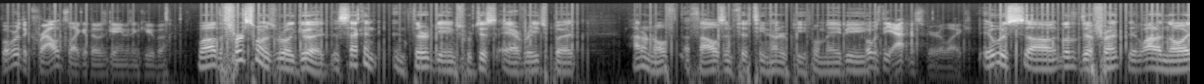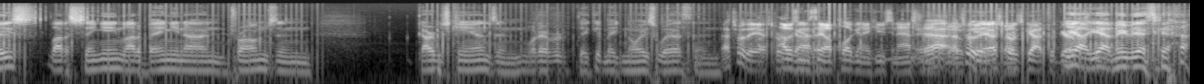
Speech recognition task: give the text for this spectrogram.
What were the crowds like at those games in Cuba? Well, the first one was really good. The second and third games were just average, but I don't know, a thousand, fifteen hundred people maybe. What was the atmosphere like? It was uh, a little different. There was a lot of noise, a lot of singing, a lot of banging on drums and garbage cans and whatever they could make noise with. And That's where the Astros I was going to say. I'll plug in a Houston Astros Yeah, that's where the Astros but- got the garbage yeah, yeah, maybe that's. Yeah.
